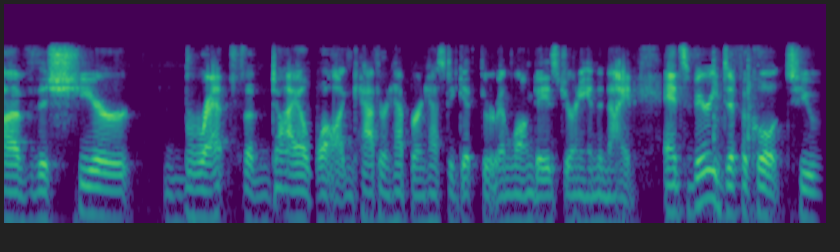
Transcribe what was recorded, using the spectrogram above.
of the sheer breadth of dialogue Katharine Hepburn has to get through in Long Day's Journey into Night, and it's very difficult to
